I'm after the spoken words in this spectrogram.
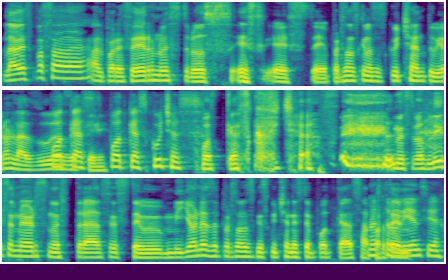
la vez pasada, al parecer, nuestros este, personas que nos escuchan tuvieron las dudas podcast, de que. Podcast escuchas. Podcast escuchas. nuestros listeners, nuestras este, millones de personas que escuchan este podcast, aparte, Nuestra audiencia. De,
